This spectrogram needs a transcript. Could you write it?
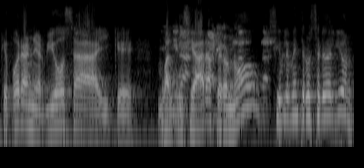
que fuera nerviosa y que balbuceara, Mario, pero no, la- la- simplemente no salió del guion.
